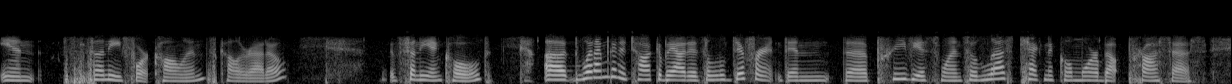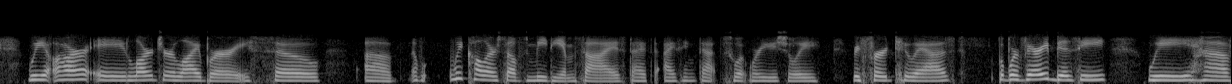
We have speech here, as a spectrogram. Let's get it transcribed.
in sunny Fort Collins, Colorado. Sunny and cold. Uh, what I'm going to talk about is a little different than the previous one, so less technical, more about process. We are a larger library, so uh, we call ourselves medium sized. I, th I think that's what we're usually referred to as. But we're very busy. We have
